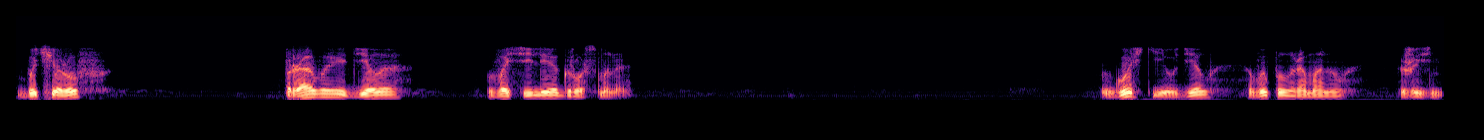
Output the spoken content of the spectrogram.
Бочаров. Правое дело Василия Гроссмана. Горький удел выпал роману «Жизнь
